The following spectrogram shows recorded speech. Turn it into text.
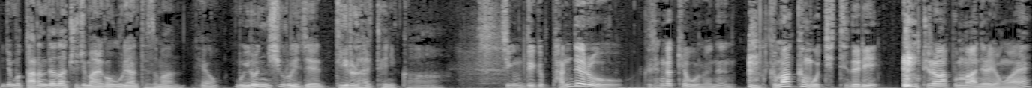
이제 뭐 다른 데다 주지 말고 우리한테서만 해요. 뭐 이런 식으로 이제 딜을 할 테니까. 지금 되게 반대로 그 생각해 보면은 그만큼 OTT들이 드라마뿐만 아니라 영화에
